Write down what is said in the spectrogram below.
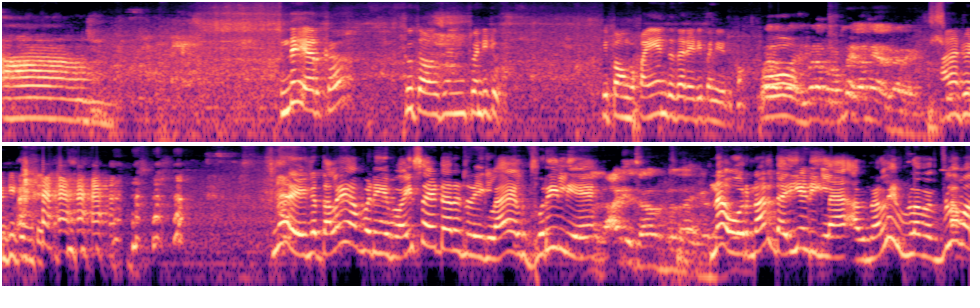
ஆ. இந்த இயர்க்கா டூ தௌசண்ட் டுவெண்ட்டி டூ இப்போ அவங்க பையன் தான் ரெடி பண்ணியிருக்கோம். இருக்காரு. அதான் டுவெண்ட்டி டுவெண்ட்டி என்ன எங்க தலையா அப்ப நீங்க வயசாயிட்டாருன்றீங்களா? எனக்கு புரியலையே. என்ன ஒரு நாள் டை அடிக்கல. அதனால இவ்வளவு இவ்வளவா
